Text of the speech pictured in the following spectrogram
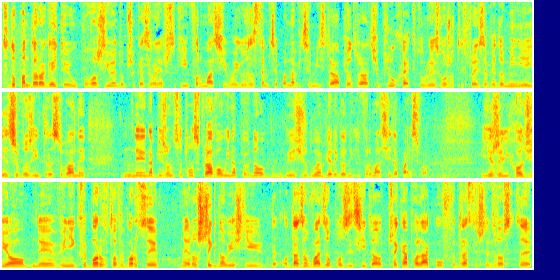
Co do Pandora Gate, to ja upoważniłem do przekazywania wszystkich informacji mojego zastępcy, pana wiceministra Piotra Ciepluchę, który złożył w tej sprawie zawiadomienie, jest żywo zainteresowany mm, na bieżąco tą sprawą i na pewno jest źródłem wiarygodnych informacji dla państwa. Jeżeli chodzi o y, wynik wyborów, to wyborcy rozstrzygną, jeśli oddadzą władzę opozycji, to czeka Polaków drastyczny wzrost y,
